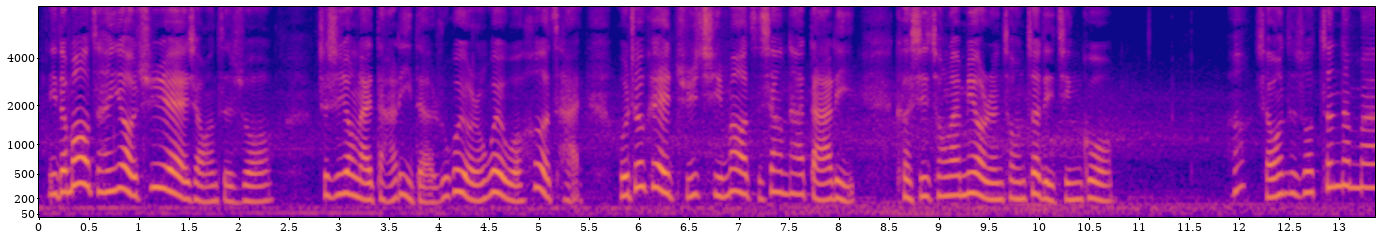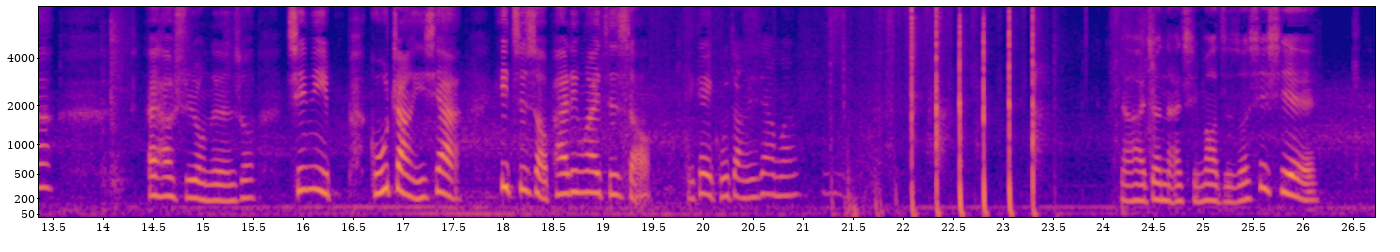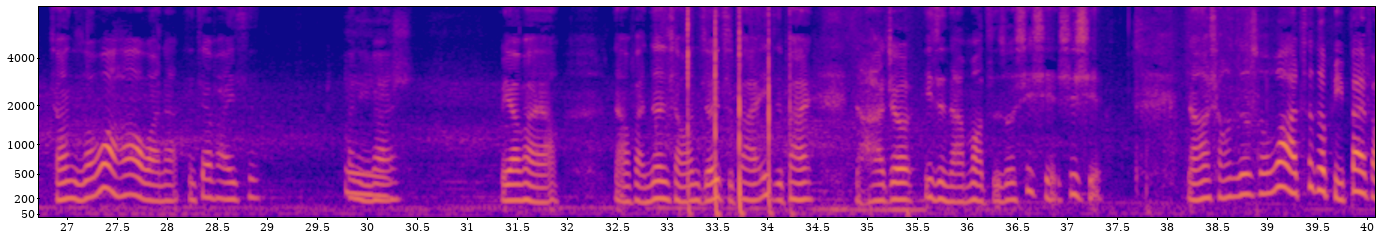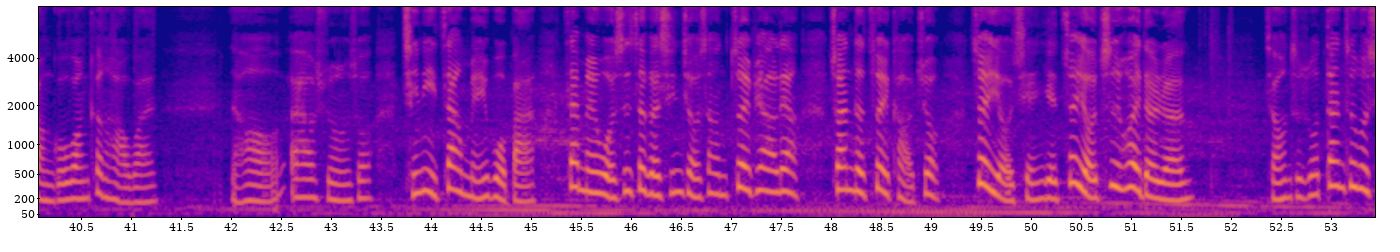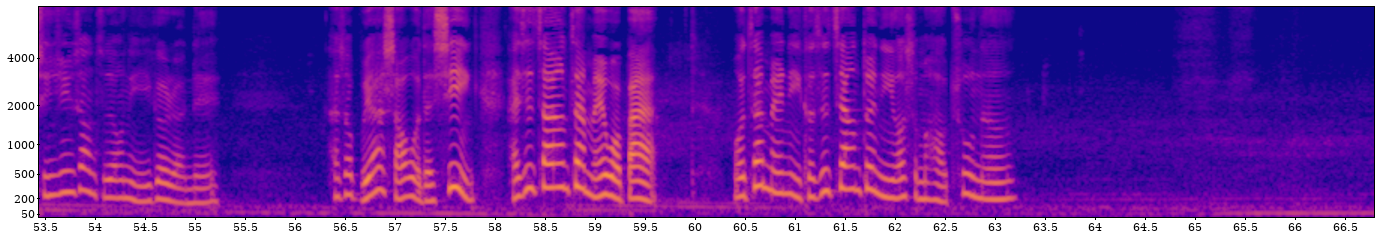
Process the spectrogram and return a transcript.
你的帽子很有趣耶，小王子说：“这是用来打理的。如果有人为我喝彩，我就可以举起帽子向他打理。可惜从来没有人从这里经过。”啊！小王子说：“真的吗？”爱好虚荣的人说：“请你鼓掌一下，一只手拍另外一只手。你可以鼓掌一下吗？”然后他就拿起帽子说：“谢谢。”小王子说：“哇，好好玩啊！你再拍一次，那你拍，不要拍啊。”然后反正小王子就一直拍，一直拍，然后他就一直拿帽子说：“谢谢，谢谢。”然后小王子就说：“哇，这个比拜访国王更好玩。”然后爱好虚荣说：“请你赞美我吧，赞美我是这个星球上最漂亮、穿的最考究、最有钱也最有智慧的人。”小王子说：“但这个行星上只有你一个人呢。”他说：“不要扫我的兴，还是照样赞美我吧。我赞美你，可是这样对你有什么好处呢？”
